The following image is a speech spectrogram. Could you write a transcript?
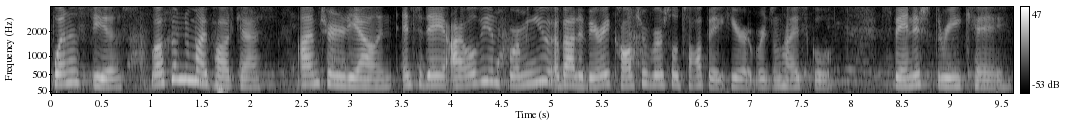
buenos dias. Welcome to my podcast. I'm Trinity Allen, and today I will be informing you about a very controversial topic here at Bridgeland High School Spanish 3K.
